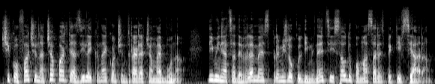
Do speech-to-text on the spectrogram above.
și că o faci în acea parte a zilei când ai concentrarea cea mai bună, dimineața de vreme, spre mijlocul dimineții sau după masa respectiv seara.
